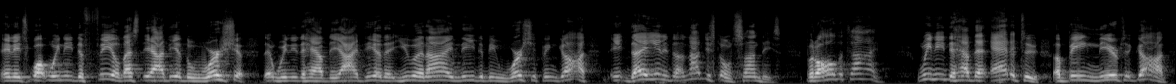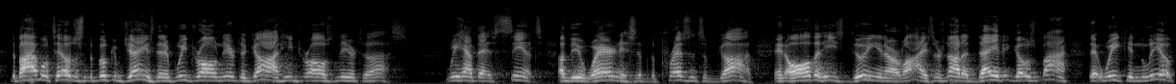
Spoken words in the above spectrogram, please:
and it's what we need to feel. That's the idea of the worship that we need to have, the idea that you and I need to be worshiping God day in and day, not just on Sundays, but all the time. We need to have that attitude of being near to God. The Bible tells us in the book of James that if we draw near to God, He draws near to us. We have that sense of the awareness of the presence of God and all that He's doing in our lives. There's not a day that goes by that we can live,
